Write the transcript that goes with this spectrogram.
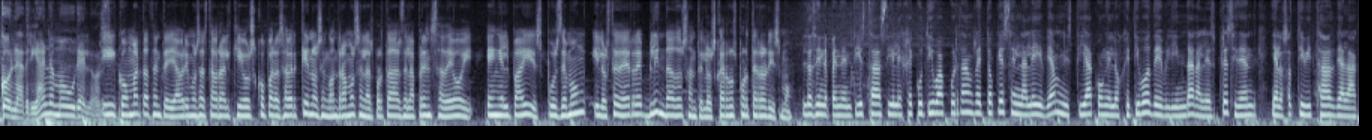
Con Adriana Mourelos. Y con Marta Centella abrimos hasta ahora el kiosco para saber qué nos encontramos en las portadas de la prensa de hoy. En el país, Puigdemont y los CDR blindados ante los cargos por terrorismo. Los independentistas y el Ejecutivo acuerdan retoques en la ley de amnistía con el objetivo de blindar al expresidente y a los activistas de las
